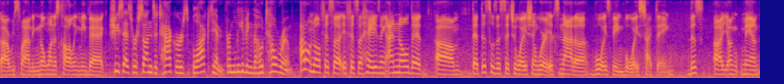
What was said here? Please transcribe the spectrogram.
uh, responding. No one is calling me back. She says her son's attackers blocked him from leaving the hotel room. I don't know if it's a if it's a hazing. I know that um, that this was a situation where it's not a boys being boys type thing. This uh, young man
